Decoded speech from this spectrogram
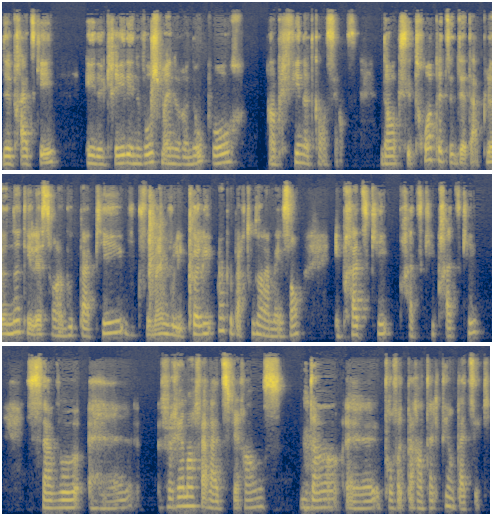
de pratiquer et de créer des nouveaux chemins neuronaux pour amplifier notre conscience. Donc, ces trois petites étapes-là, notez-les sur un bout de papier. Vous pouvez même vous les coller un peu partout dans la maison et pratiquer, pratiquer, pratiquer. Ça va euh, vraiment faire la différence euh, pour votre parentalité empathique.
